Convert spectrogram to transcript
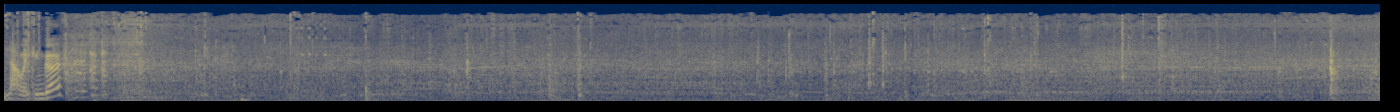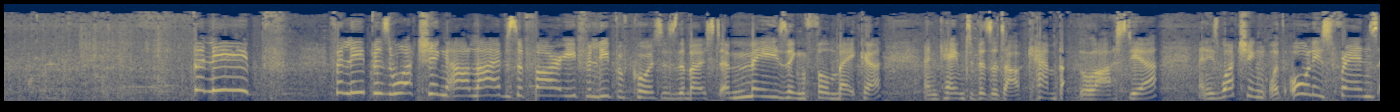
Now we can go. Watching our live safari. Philippe, of course, is the most amazing filmmaker and came to visit our camp last year. And he's watching with all his friends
